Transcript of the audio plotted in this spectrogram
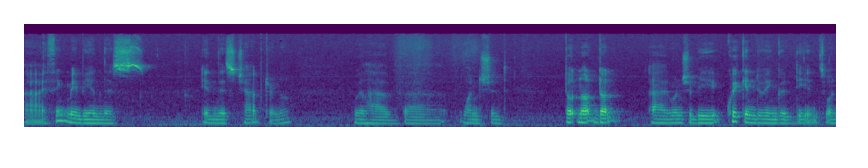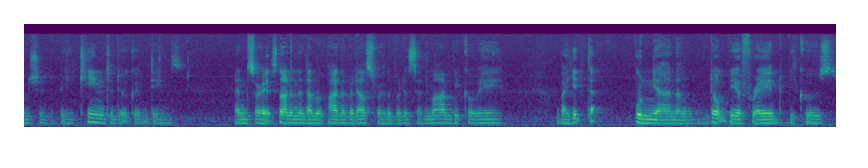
Uh, I think maybe in this in this chapter, no, we'll have uh, one should don't not don't uh, one should be quick in doing good deeds. One should be keen to do good deeds. And sorry, it's not in the Dhammapada, but elsewhere the Buddha said, Ma bhikkhave bhayitta punyanang. Don't be afraid because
